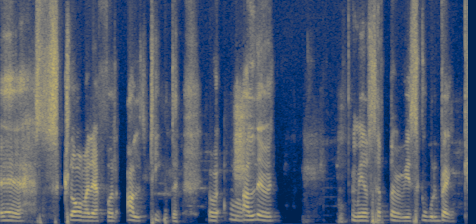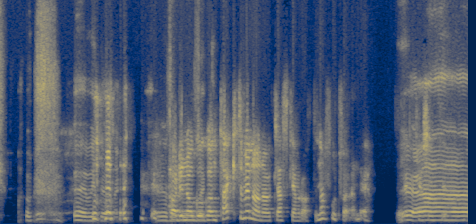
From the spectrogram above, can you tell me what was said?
eh, klarade mig det för alltid. Jag har mm. aldrig mer sätta mig vid skolbänk. har du någon kontakt med någon av klasskamraterna fortfarande? Uh,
